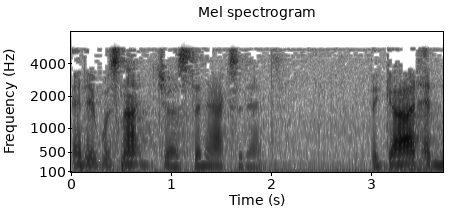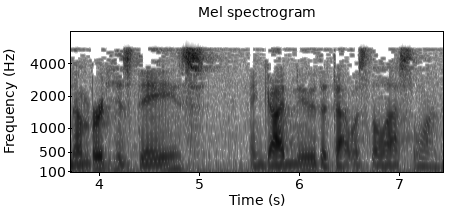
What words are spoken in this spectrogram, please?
And it was not just an accident. That God had numbered his days, and God knew that that was the last one.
